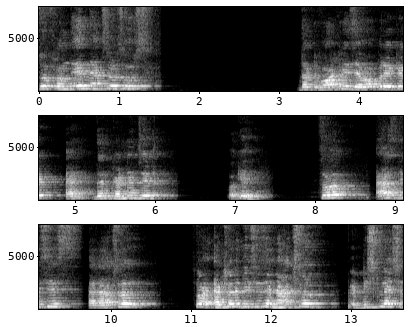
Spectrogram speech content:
So, from their natural source, that water is evaporated and then condensed. Okay. So, as this is a natural, so actually this is a natural distillation,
